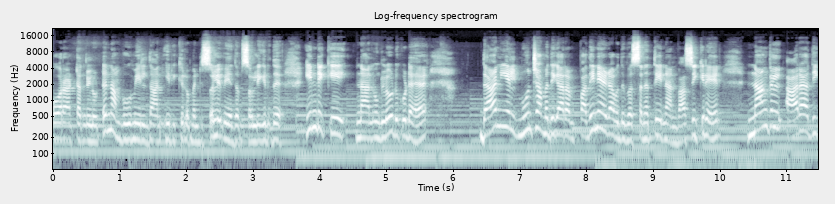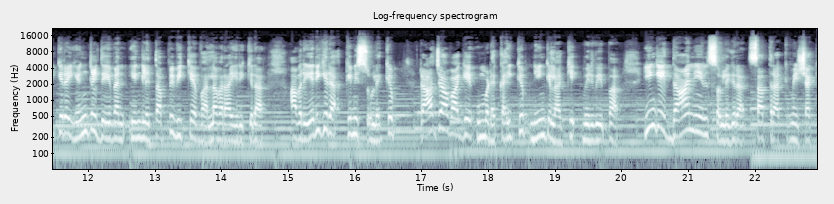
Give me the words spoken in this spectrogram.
போராட்டங்களுட்டு நாம் பூமியில் தான் இருக்கிறோம் என்று சொல்லி வேதம் சொல்லுகிறது. இன்றைக்கு நான் உங்களோடு கூட தானியல் மூன்றாம் அதிகாரம் பதினேழாவது வசனத்தை நான் வாசிக்கிறேன். நாங்கள் ஆராதிக்கிற எங்கள் தேவன் எங்களை தப்பிவிக்க வல்லவராயிருக்கிறார். அவர் எரிகிற அக்கினி சூளைக்கும் ராஜாவாகிய உம்மட கைக்கும் நீங்களாக்கி விடுவிப்பார். இங்கே தானியல் சொல்லுகிறார். சத்ராக் மேஷாக்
